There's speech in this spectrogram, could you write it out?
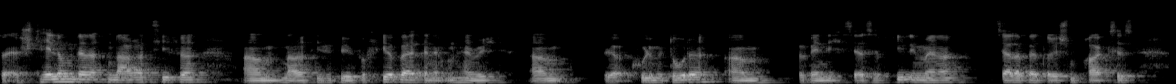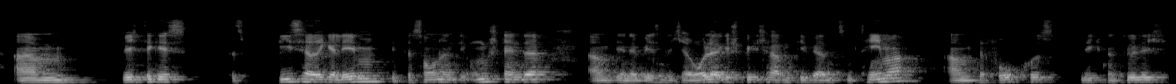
zur Erstellung der Narrative ähm, narrative Biografiearbeit, eine unheimlich ähm, ja, coole Methode, ähm, verwende ich sehr, sehr viel in meiner sozialarbeiterischen Praxis. Ähm, wichtig ist, das bisherige Leben, die Personen, die Umstände, ähm, die eine wesentliche Rolle gespielt haben, die werden zum Thema. Ähm, der Fokus liegt natürlich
